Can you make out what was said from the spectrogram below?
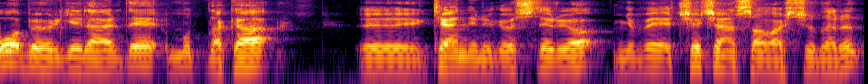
o bölgelerde mutlaka e, kendini gösteriyor ve Çeçen savaşçıların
